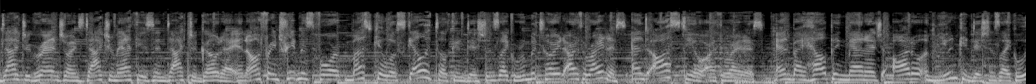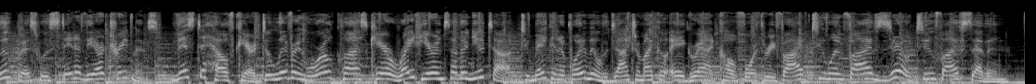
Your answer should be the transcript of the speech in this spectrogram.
Dr. Grant joins Dr. Matthews and Dr. Goda in offering treatments for musculoskeletal conditions like rheumatoid arthritis and osteoarthritis, and by helping manage autoimmune conditions like lupus with state of the art treatments. Vista Healthcare, delivering world class care right here in Southern Utah. To make an appointment with Dr. Michael A. Grant, call 435 215 0257.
